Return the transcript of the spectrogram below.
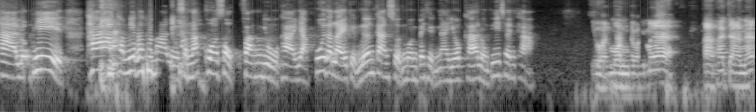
ค่ะหลวงพี่ ถ้าทำเนียบรัฐบาลหรือสำนักโฆษกฟังอยู่ค่ะ อยากพูดอะไรถึงเรื่องการสวดมนต์ไปถึงนายกคะหลวงพี่เชิญค่ะ สวดมนต์ดีมากอ่าพระอาจารย์นะ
